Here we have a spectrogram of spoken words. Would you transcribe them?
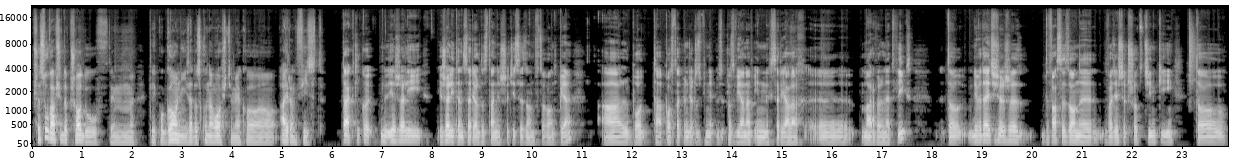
przesuwał się do przodu w tym, tej pogoni za doskonałością jako Iron Fist. Tak, tylko jeżeli, jeżeli ten serial dostanie trzeci sezon, w co wątpię, albo ta postać będzie rozwijana w innych serialach yy, Marvel, Netflix, to nie wydaje ci się, że dwa sezony, 23 odcinki to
